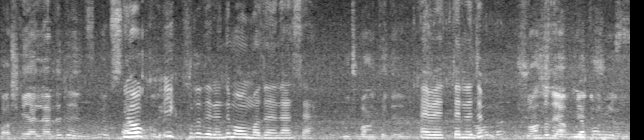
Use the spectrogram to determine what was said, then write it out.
başka yerlerde denediniz mi yoksa Yok ilk burada denedim olmadı nedense. 3 banka denediniz? Evet denedim. Şu anda ne yapmayı düşünüyorsunuz?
